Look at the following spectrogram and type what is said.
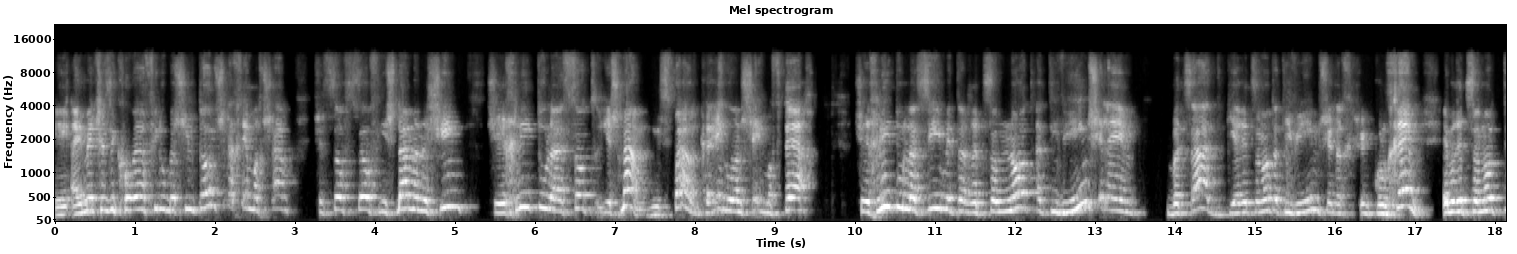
האמת שזה קורה אפילו בשלטון שלכם עכשיו, שסוף סוף ישנם אנשים שהחליטו לעשות, ישנם מספר כאלו אנשי מפתח שהחליטו לשים את הרצונות הטבעיים שלהם בצד, כי הרצונות הטבעיים של כולכם הם רצונות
